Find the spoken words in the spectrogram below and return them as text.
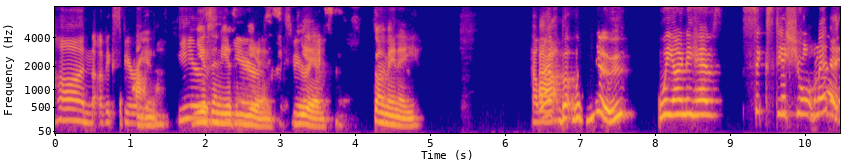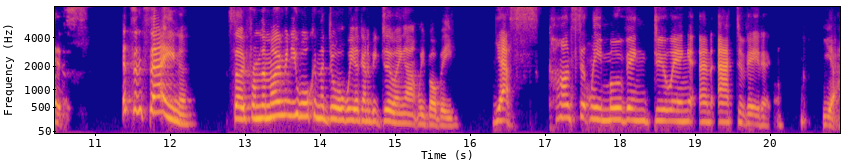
ton of experience. Um, years, years, and years, years and years. Years. So many. However, uh, but with you, we only have 60, 60 short minutes. minutes. It's insane. So from the moment you walk in the door, we are going to be doing, aren't we, Bobbi? Yes, constantly moving, doing, and activating. Yeah.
